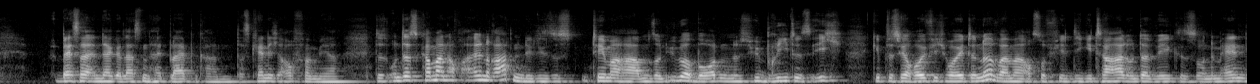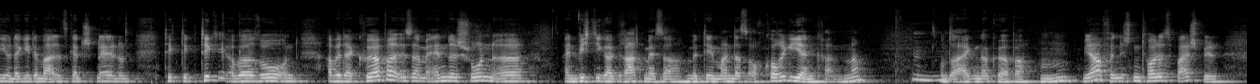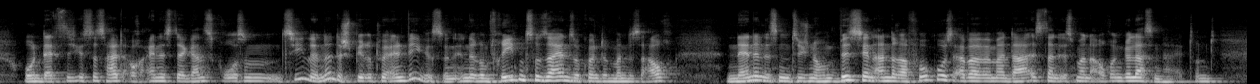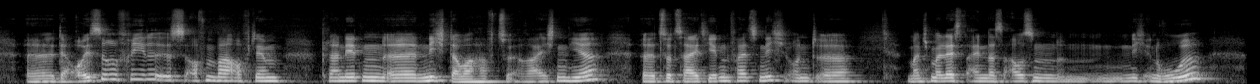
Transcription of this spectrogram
besser in der Gelassenheit bleiben kann. Das kenne ich auch von mir. Das, und das kann man auch allen raten, die dieses Thema haben. So ein überbordendes, hybrides Ich gibt es ja häufig heute, ne? weil man auch so viel digital unterwegs ist und im Handy und da geht immer alles ganz schnell und tick, tick, tick, aber so. Und, aber der Körper ist am Ende schon äh, ein wichtiger Gradmesser, mit dem man das auch korrigieren kann. Ne? Mhm. Unser eigener Körper. Mhm. Ja, finde ich ein tolles Beispiel. Und letztlich ist es halt auch eines der ganz großen Ziele ne, des spirituellen Weges, in innerem Frieden zu sein, so könnte man das auch nennen. Ist natürlich noch ein bisschen anderer Fokus, aber wenn man da ist, dann ist man auch in Gelassenheit. Und äh, der äußere Friede ist offenbar auf dem Planeten äh, nicht dauerhaft zu erreichen hier, äh, zurzeit jedenfalls nicht. Und äh, manchmal lässt einen das Außen nicht in Ruhe.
